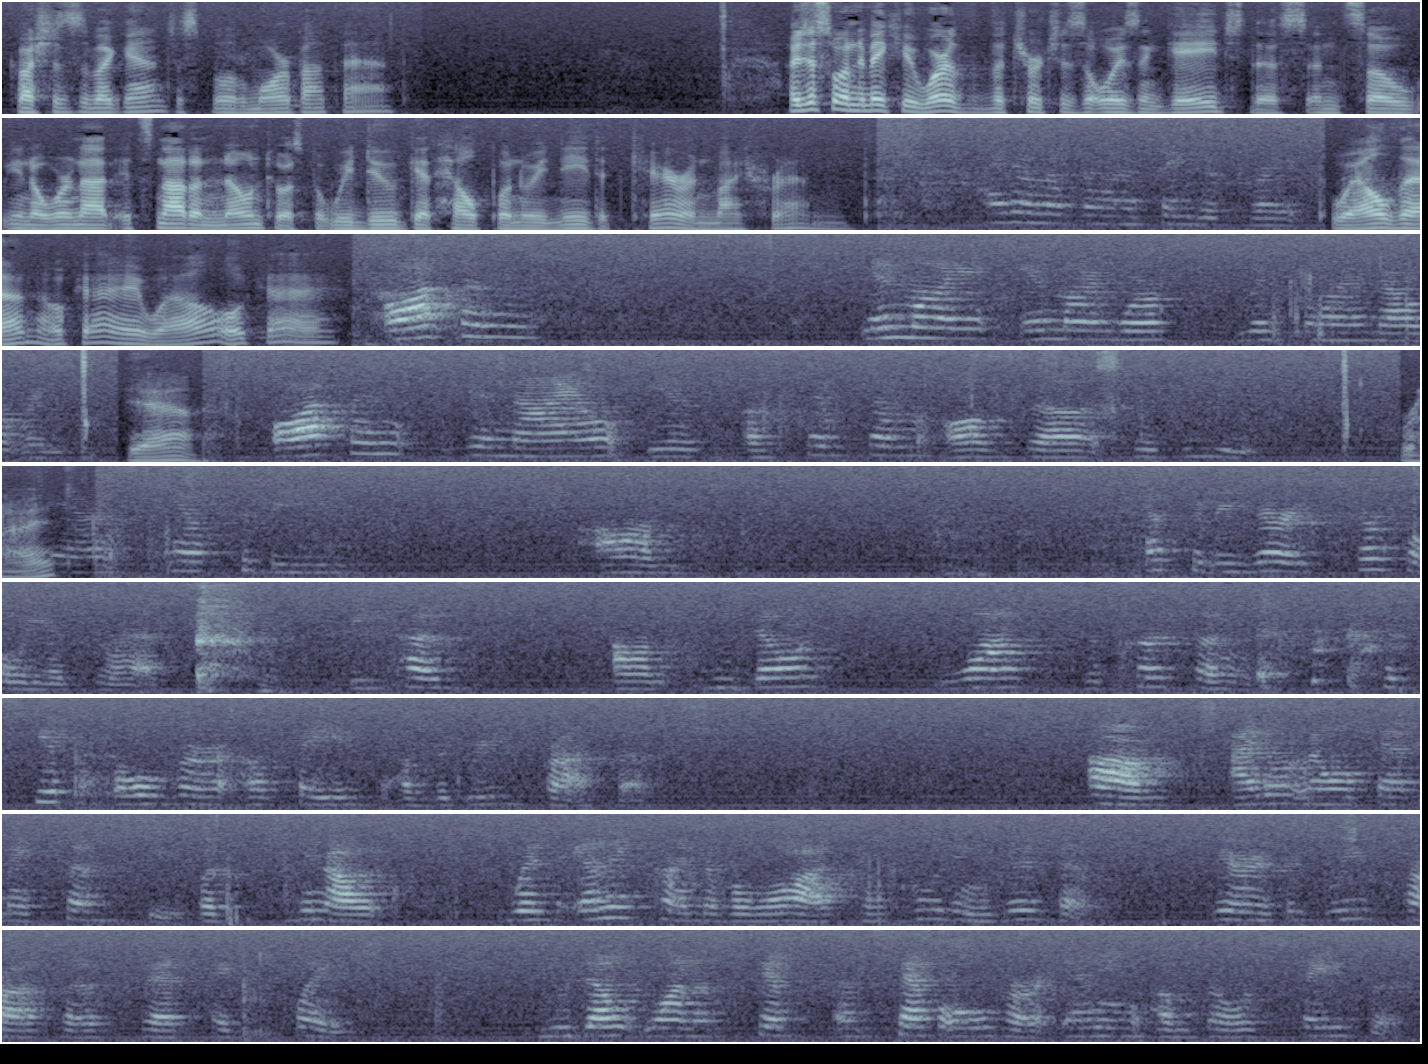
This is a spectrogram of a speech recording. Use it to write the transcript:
Questions again? Just a little more about that? I just wanted to make you aware that the church has always engaged this, and so you know we're not. It's not unknown to us, but we do get help when we need it. Karen, my friend. I don't know if I want to say this right. Well then, okay. Well, okay. Often, in my in my work with blind outreach, Yeah. often denial is a symptom of the disease, Right. and it has to be um, be very carefully addressed because um, you don't want the person to skip over a phase of the grief process. Um, I don't know if that makes sense to you, but you know, with any kind of a loss, including vision, there is a grief process that takes place. You don't want to skip uh, step over any of those phases.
